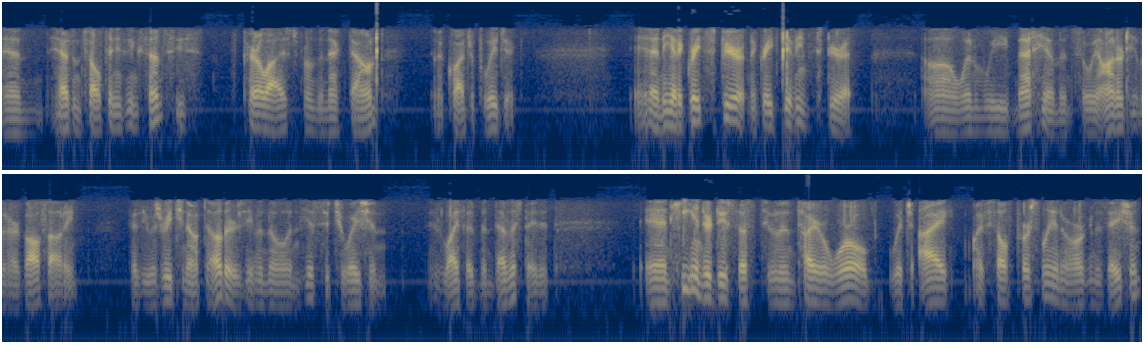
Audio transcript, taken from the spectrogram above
and hasn't felt anything since. He's paralyzed from the neck down and a quadriplegic. And he had a great spirit and a great giving spirit uh, when we met him, and so we honored him in our golf outing because he was reaching out to others, even though in his situation his life had been devastated. And he introduced us to an entire world which I, myself personally, and our organization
